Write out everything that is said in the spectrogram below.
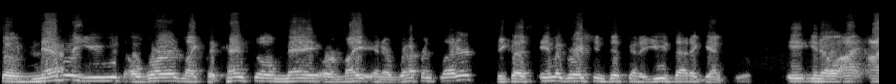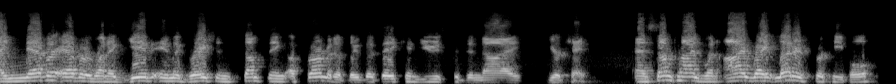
So never use a word like potential may or might in a reference letter because immigration is just going to use that against you. It, you know I, I never ever want to give immigration something affirmatively that they can use to deny your case. And sometimes when i write letters for people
